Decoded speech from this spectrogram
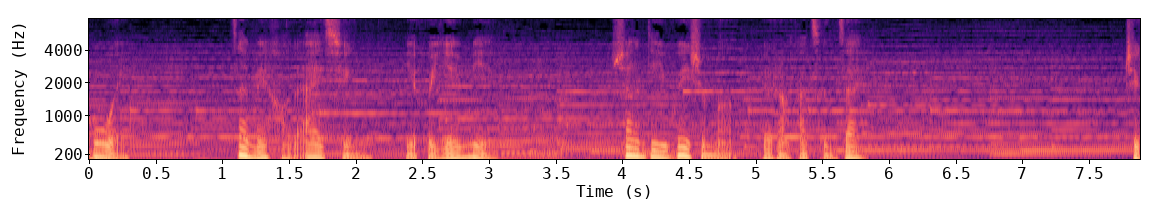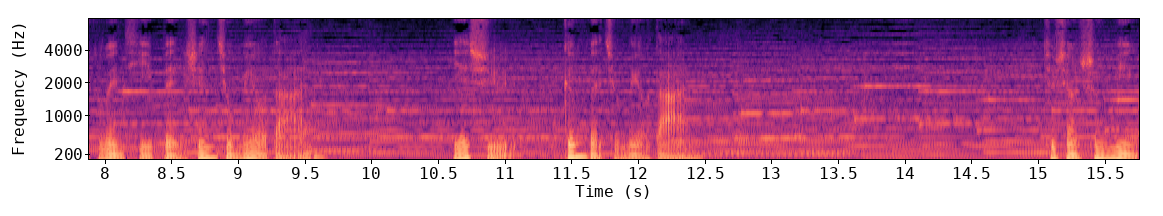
枯萎，再美好的爱情也会湮灭，上帝为什么要让它存在？这个问题本身就没有答案，也许根本就没有答案。就像生命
